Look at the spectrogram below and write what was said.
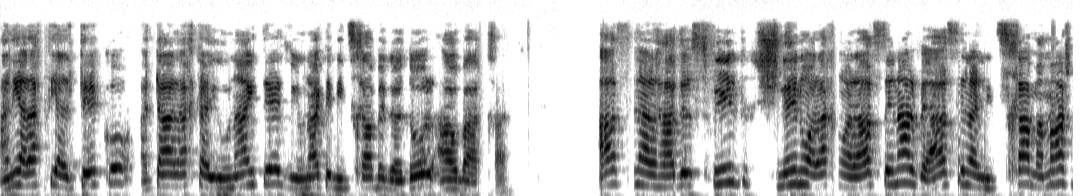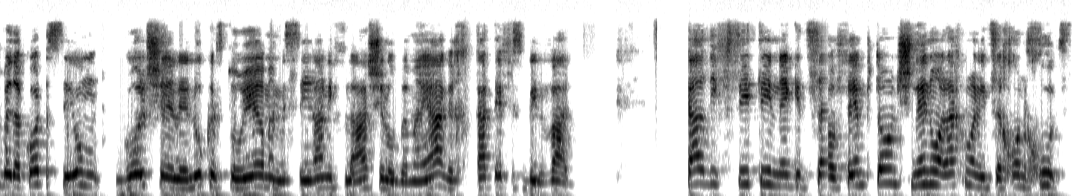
אני הלכתי על תיקו, אתה הלכת על יונייטד, ויונייטד ניצחה בגדול 4-1. ארסנל האדרספילד, שנינו הלכנו על ארסנל, וארסנל ניצחה ממש בדקות הסיום גול של לוקאס טוריירה ממסירה נפלאה של אובמיאנג, 1-0 בלבד. קרדיף סיטי נגד סאות'המפטון, שנינו הלכנו על ניצחון חוץ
